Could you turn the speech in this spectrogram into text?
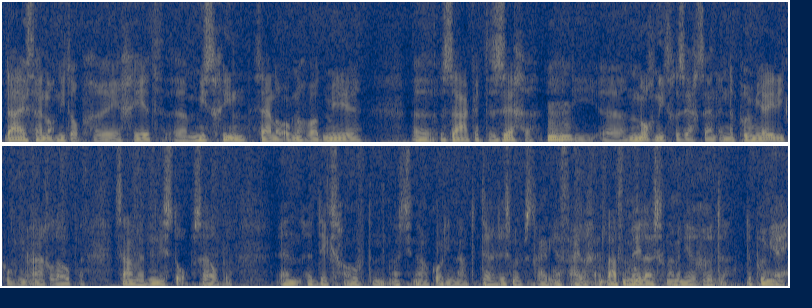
Daar heeft hij nog niet op gereageerd. misschien zijn er ook nog wat meer zaken te zeggen mm -hmm. die nog niet gezegd zijn. En de premier die komt nu aangelopen samen met minister Opstelten. En Dick Schoof, de Nationaal Coördinator Terrorismebestrijding en Veiligheid. Laten we meeluisteren naar meneer Rutte, de premier.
